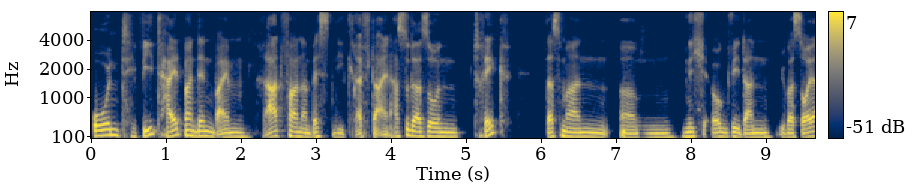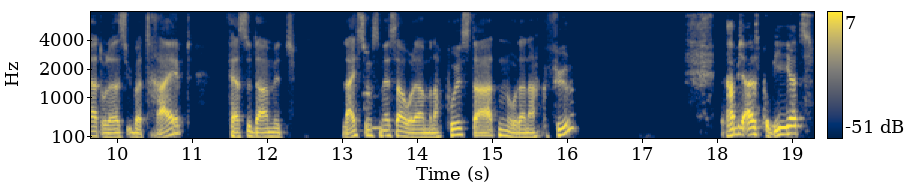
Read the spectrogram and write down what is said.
Und wie teilt man denn beim Radfahren am besten die Kräfte ein? Hast du da so einen Trick, dass man ähm, nicht irgendwie dann übersäuert oder das übertreibt? Fährst du da mit Leistungsmesser oder nach Pulsdaten oder nach Gefühl? Da habe ich alles probiert.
